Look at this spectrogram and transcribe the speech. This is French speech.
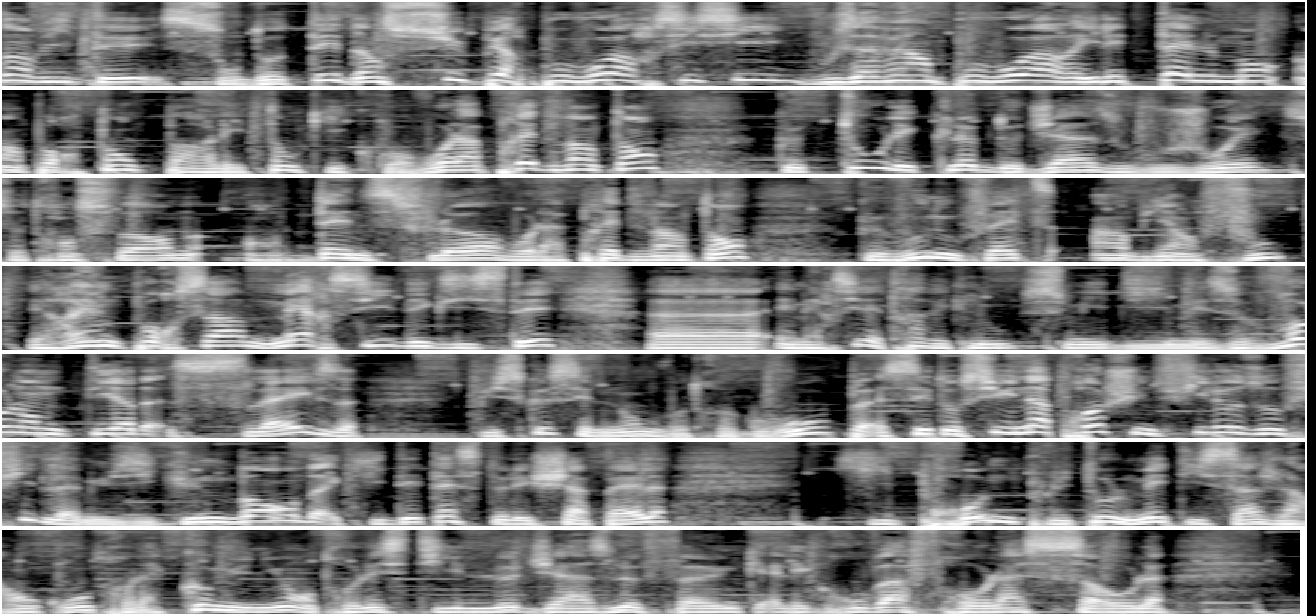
Invités sont dotés d'un super pouvoir. Si, si, vous avez un pouvoir. Il est tellement important par les temps qui courent. Voilà près de 20 ans que tous les clubs de jazz où vous jouez se transforment en dance floor. Voilà près de 20 ans vous nous faites un bien fou. Et rien que pour ça, merci d'exister. Euh, et merci d'être avec nous ce midi. Mais The Volunteered Slaves, puisque c'est le nom de votre groupe, c'est aussi une approche, une philosophie de la musique. Une bande qui déteste les chapelles qui prône plutôt le métissage, la rencontre, la communion entre les styles, le jazz, le funk, les grooves afro, la soul.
